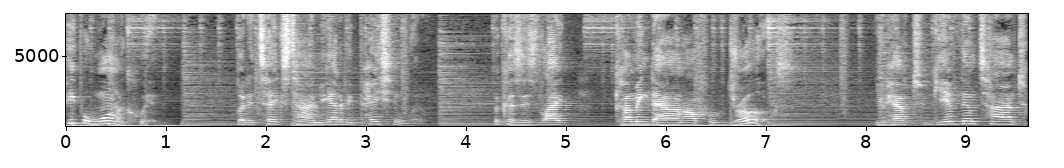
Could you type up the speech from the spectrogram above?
People want to quit, but it takes time. You got to be patient with them because it's like coming down off of drugs. You have to give them time to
